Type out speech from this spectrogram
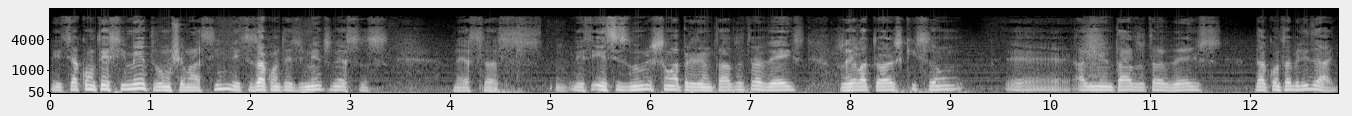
nesse acontecimento, vamos chamar assim, nesses acontecimentos, nessas nessas nesse, esses números são apresentados através dos relatórios que são é, alimentados através da contabilidade.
